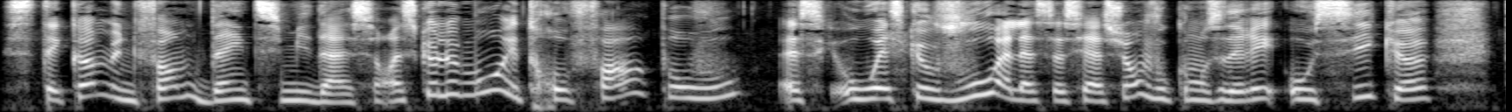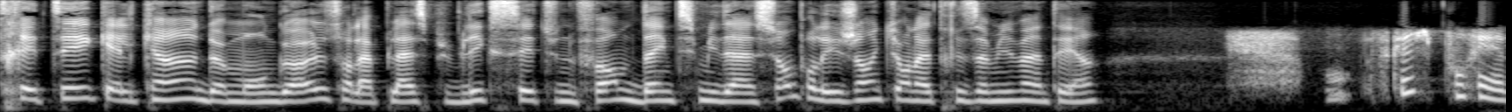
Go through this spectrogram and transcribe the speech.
c'était comme une forme d'intimidation. Est-ce que le mot est trop fort pour vous? Est-ce, ou est-ce que vous, à l'association, vous considérez aussi que traiter quelqu'un de mongol sur la place publique, c'est une forme d'intimidation pour les gens qui ont la trisomie 21? Je pourrais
